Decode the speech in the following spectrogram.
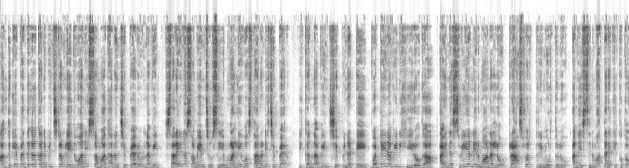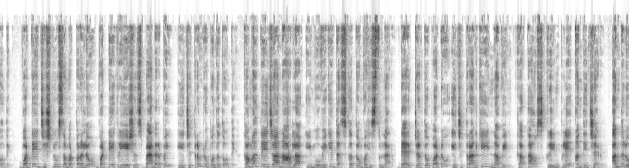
అందుకే పెద్దగా కనిపించడం లేదు అని సమాధానం చెప్పారు నవీన్. సరైన సమయం చూసి మళ్ళీ వస్తానని చెప్పారు. ఇక నవీన్ చెప్పినట్టే వడ్డే నవీన్ హీరోగా ఆయన స్వీయ నిర్మాణంలో ట్రాన్స్ఫర్ త్రిమూర్తులు అనే సినిమా తెరకెక్కుతోంది. వడ్డే జిష్ణు సమర్పణలో వడ్డే క్రియేషన్స్ బ్యానర్ పై ఈ చిత్రం రూపొందుతోంది. కమల్ తేజ నార్లా ఈ మూవీకి దర్శకత్వం వహిస్తున్నారు. డైరెక్టర్తో పాటు ఈ చిత్రానికి నవీన్ కథ స్క్రీన్ ప్లే అందించారు. అందులో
